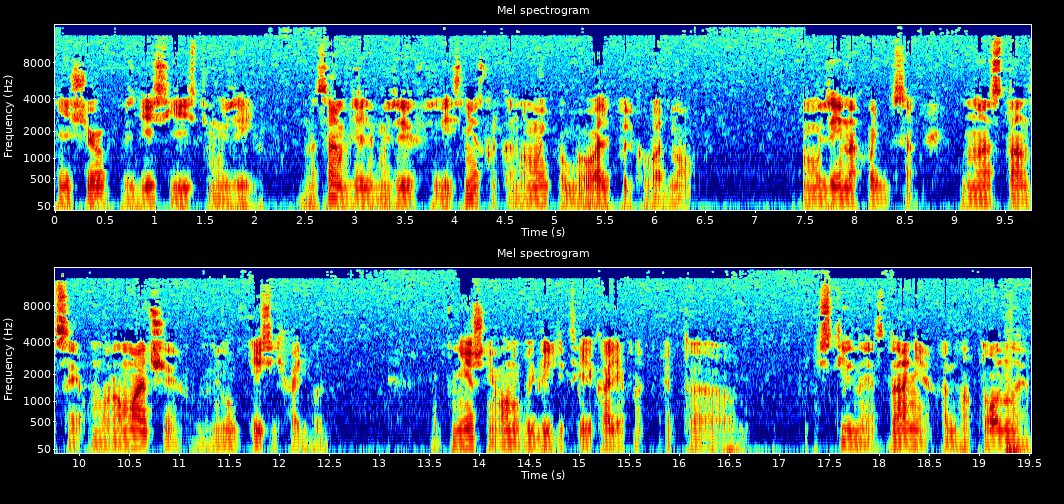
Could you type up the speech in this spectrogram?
Еще здесь есть музей. На самом деле музеев здесь несколько, но мы побывали только в одном. Музей находится на станции Мурамачи, минут 10 ходьбы. Внешне он выглядит великолепно. Это стильное здание, однотонное.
